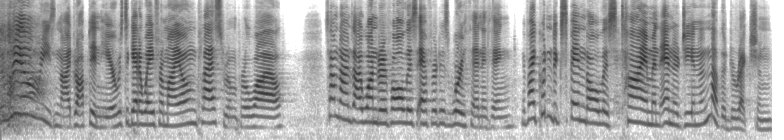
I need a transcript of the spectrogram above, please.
the real reason I dropped in here was to get away from my own classroom for a while. Sometimes I wonder if all this effort is worth anything. If I couldn't expend all this time and energy in another direction,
